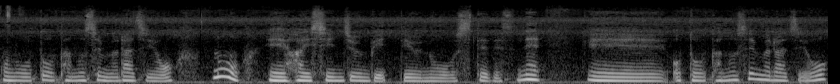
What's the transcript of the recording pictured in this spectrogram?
この音を楽しむラジオの、え、配信準備っていうのをしてですね、えー、音を楽しむラジオを、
